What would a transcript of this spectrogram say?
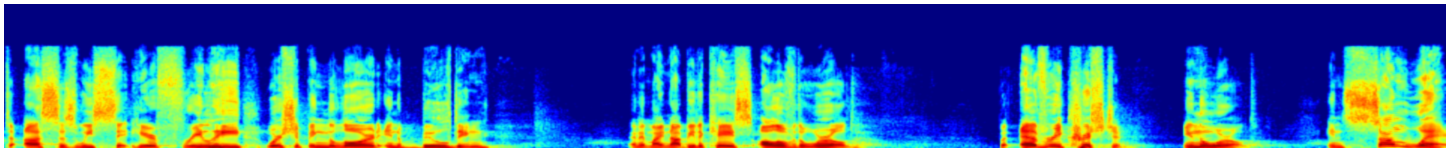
to us as we sit here freely worshiping the Lord in a building and it might not be the case all over the world, but every Christian in the world, in some way,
